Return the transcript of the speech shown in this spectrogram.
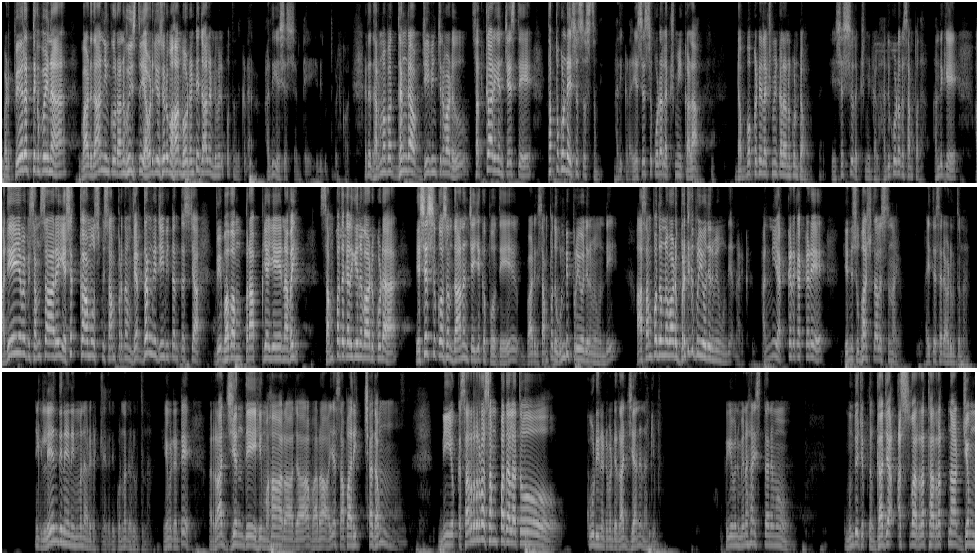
వాడు పేరెత్తకపోయినా వాడు దాన్ని ఇంకోరు అనుభవిస్తూ ఎవడు చేశాడో మహానుభావుడు అంటే చాలండి వెళ్ళిపోతుంది ఇక్కడ. అది యశస్సు అంటే ఇది గుర్తుపెట్టుకోవాలి. అయితే ధర్మబద్ధంగా జీవించిన వాడు సత్కార్యం చేస్తే తప్పకుండా యశస్సు వస్తుంది. అది ఇక్కడ. యశస్సు కూడా లక్ష్మీ కళ. డబ్బు ఒక్కటే లక్ష్మీ కళ అనుకుంటాం. యశస్సు లక్ష్మీ కళ. అది కూడా ఒక సంపద. అందుకే అదేయమపి సంసారే యశక్కామోస్మి సాంప్రతం వ్యర్థంగా జీవితం తస్య విభవం ప్రాప్యయేన వై. సంపద కలిగిన వాడు కూడా యశస్సు కోసం దానం చేయకపోతే వాడికి సంపద ఉండి ప్రయోజనమే ఉంది ఆ సంపద ఉన్నవాడు బ్రతికి ప్రయోజనమే ఉంది అన్నాడు ఇక్కడ. అన్నీ అక్కడికక్కడే ఎన్ని సుభాషితాలు వస్తున్నాయో. అయితే సరే అడుగుతున్నాను. నీకు లేనిది నేను ఇమ్మని అడగట్లేదు నీకున్నది అడుగుతున్నాను. ఏమిటంటే రాజ్యం దేహి మహారాజా వరాయ సపరిచ్ఛదం. నీ యొక్క సర్వ సంపదలతో కూడినటువంటి రాజ్యాన్ని నాకు ఇవ్వు. ఇక ఇవన్నీ మినహాయిస్తానేమో. ముందే చెప్తాను గజ అశ్వరథ రత్నాఢ్యం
